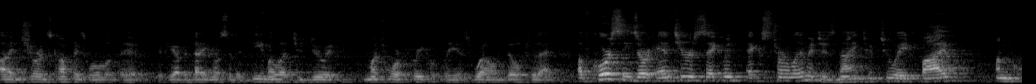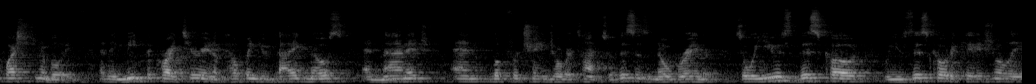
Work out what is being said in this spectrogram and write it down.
uh, insurance companies will, uh, if you have a diagnosis of edema, let you do it much more frequently as well and bill for that. Of course, these are anterior segment external images, 92285, unquestionably, and they meet the criterion of helping you diagnose and manage and look for change over time. So this is a no-brainer. So we use this code, we use this code occasionally.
